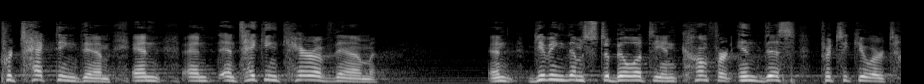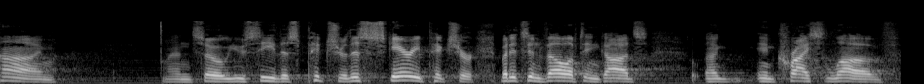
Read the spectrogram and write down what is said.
protecting them and, and, and taking care of them and giving them stability and comfort in this particular time. And so you see this picture, this scary picture, but it's enveloped in God's, uh, in Christ's love.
